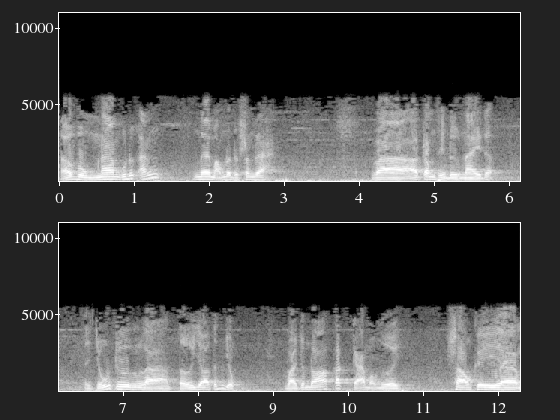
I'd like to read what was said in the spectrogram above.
Ở vùng nam của nước ấn nơi mà ông đã được sinh ra. Và ở trong thiền đường này đó thì chủ trương là tự do tính dục. Và trong đó tất cả mọi người sau khi uh,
